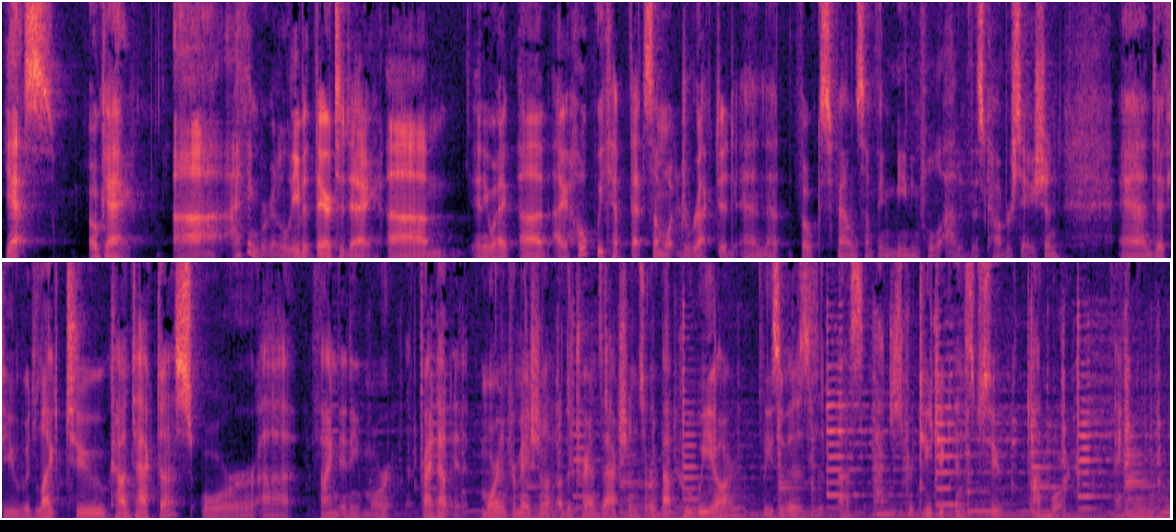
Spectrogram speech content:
Yes. Okay. Uh, I think we're going to leave it there today. Um, anyway, uh, I hope we kept that somewhat directed and that folks found something meaningful out of this conversation. And if you would like to contact us or uh, find any more, find out more information on other transactions or about who we are, please visit us at strategicinstitute.org. Thank you.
